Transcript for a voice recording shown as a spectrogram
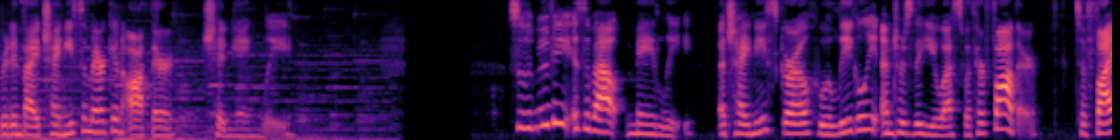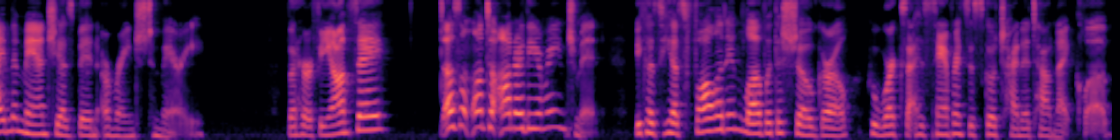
written by Chinese American author Chin Yang Lee. So the movie is about Mei Li, a Chinese girl who illegally enters the US with her father to find the man she has been arranged to marry. But her fiance doesn't want to honor the arrangement because he has fallen in love with a showgirl who works at his San Francisco Chinatown nightclub.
